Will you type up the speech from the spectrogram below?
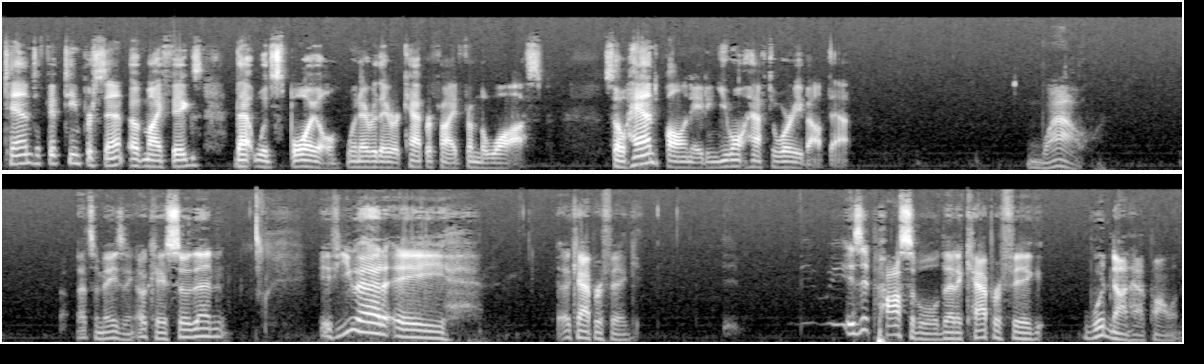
10 to 15% of my figs that would spoil whenever they were caprified from the wasp. So hand pollinating, you won't have to worry about that. Wow. That's amazing. Okay, so then if you had a a caprifig, is it possible that a caprifig would not have pollen?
